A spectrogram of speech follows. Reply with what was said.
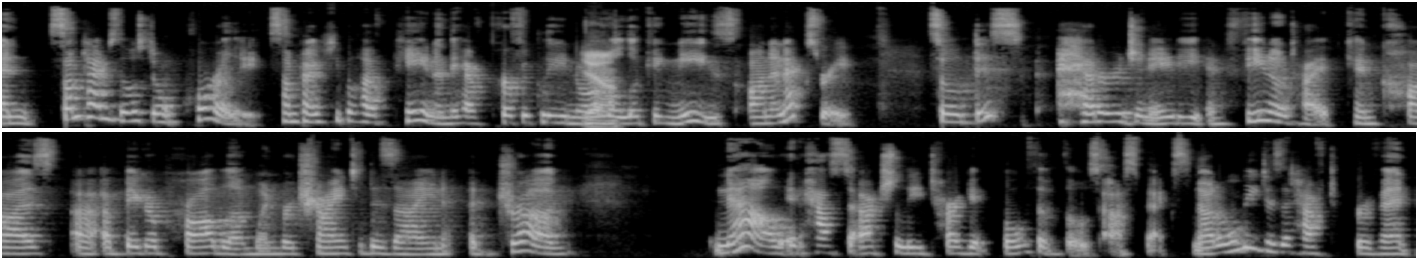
And sometimes those don't correlate. Sometimes people have pain and they have perfectly normal yeah. looking knees on an x ray. So, this heterogeneity in phenotype can cause a, a bigger problem when we're trying to design a drug now it has to actually target both of those aspects. Not only does it have to prevent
